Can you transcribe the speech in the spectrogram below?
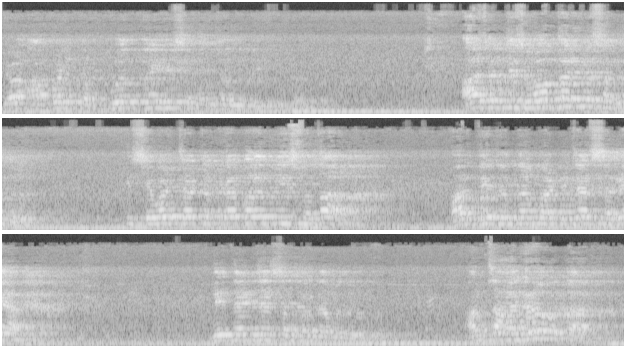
तेव्हा आपण तत्वज्ञ नाही हे समोरच्याला देखील करतो आज अगदी जबाबदारीनं सांगतो की शेवटच्या टप्प्यापर्यंत मी स्वतः भारतीय जनता पार्टीच्या सगळ्या नेत्यांच्या संपर्कामध्ये होतो. आमचा आग्रह होता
